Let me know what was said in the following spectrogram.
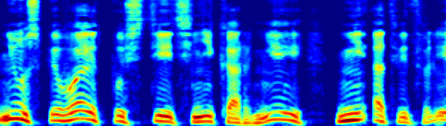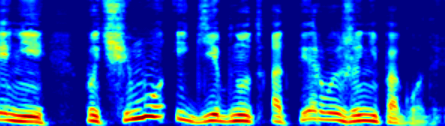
не успевают пустить ни корней, ни ответвлений, почему и гибнут от первой же непогоды.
